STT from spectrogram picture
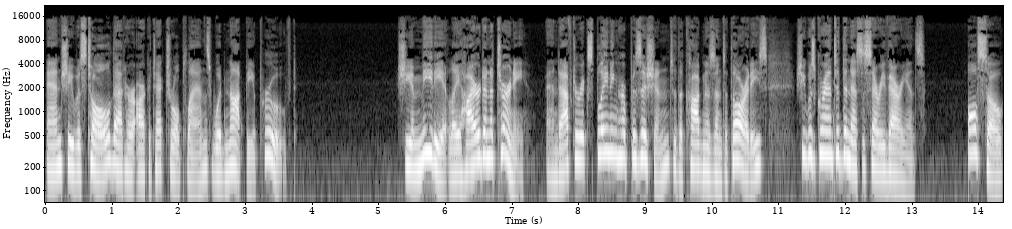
and she was told that her architectural plans would not be approved. She immediately hired an attorney and after explaining her position to the cognizant authorities, she was granted the necessary variance. Also,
